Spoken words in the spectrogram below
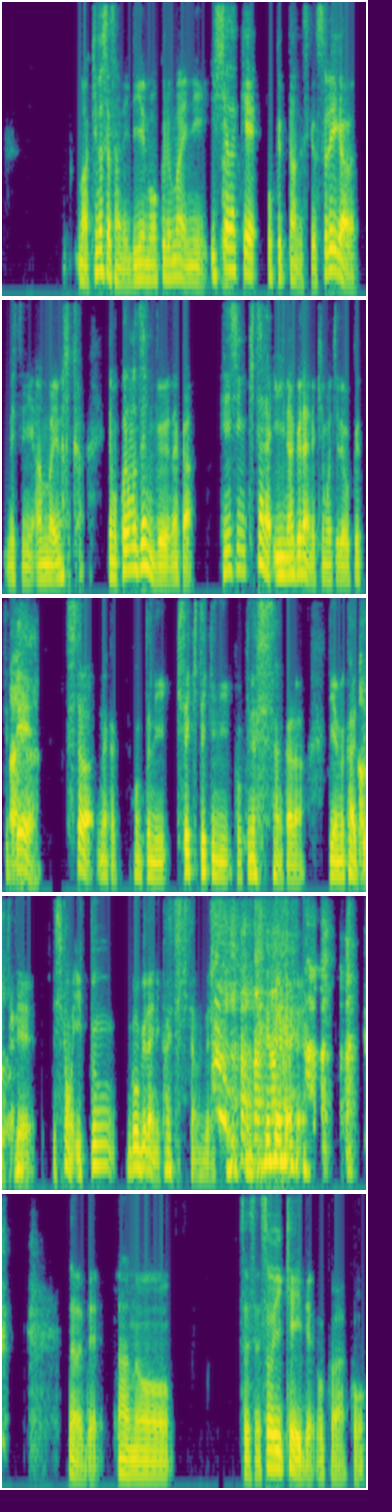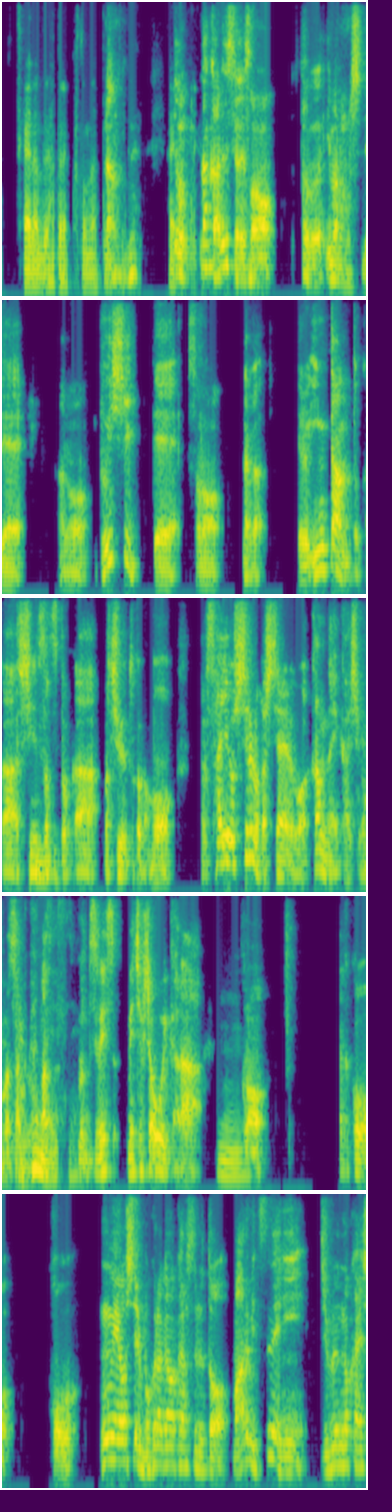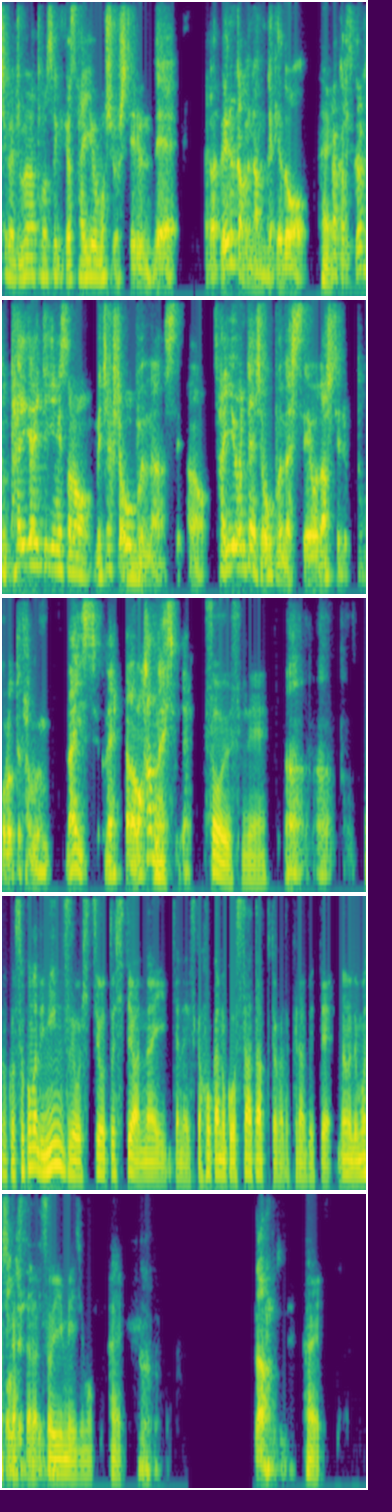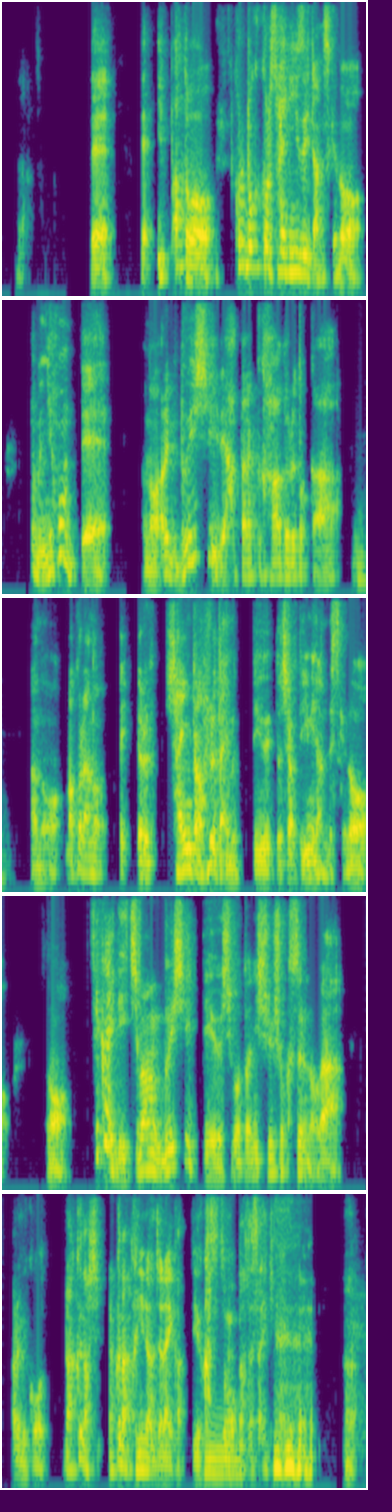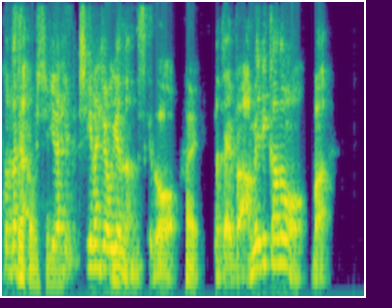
まあ、木下さんに DM を送る前に、一社だけ送ったんですけど、それ以外は別にあんまりなんか、でもこれも全部なんか、返信来たらいいなぐらいの気持ちで送ってて、そしたらなんか本当に奇跡的にこう木下さんから DM 返ってきて、でしかも1分後ぐらいに返ってきたので、なので、あのそうですね、そういう経緯で僕はこうスカイランドで働くことになったんですなんかあれですよね、その、多分今の話で、あの、VC って、その、なんか、いわゆるインターンとか、新卒とか、まあ、中途とかも、採用してるのかしてないのか分かんない会社がまず多わかん分、まずめちゃくちゃ多いから、うん。その、なんかこう、こう、運営をしてる僕ら側からすると、まあ、ある意味常に自分の会社が自分の投資先が採用募集をしてるんで、なんかウェルカムなんだけど、はいなんか少なくとも対外的にそのめちゃくちゃオープンな、あの採用に対してオープンな姿勢を出してるところって多分ないですよね。だから分かんないですよね。そうですね。うんうん、なんかそこまで人数を必要としてはないじゃないですか、他のこうスタートアップとかと比べて。なので、もしかしたらそういうイメージも。はい。なるほどね。はい。で、で一あと、これ僕これ最近気づいたんですけど、多分日本って、あのある意味 VC で働くハードルとか、うんあの、まあ、これあの、い夜、社員とかフルタイムっていう、どちらかというと意味なんですけど、その、世界で一番 VC っていう仕事に就職するのが、ある意味こう、楽なし、楽な国なんじゃないかっていう仮説を持ったんですよ、最近。うんこれなんか不そうかも思議な、不思議な表現なんですけど、はい。なんかやっぱアメリカの、まあ、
